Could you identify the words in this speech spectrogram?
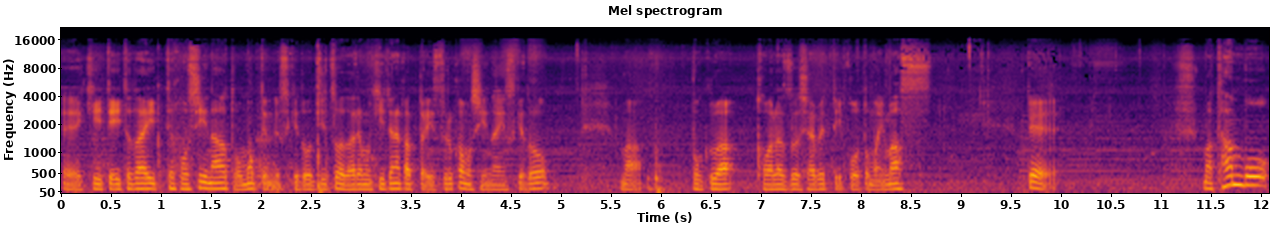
えー、聞いていただいてほしいなと思ってるんですけど実は誰も聞いてなかったりするかもしれないんですけどまあ僕は変わらず喋っていこうと思います。で、まあ、田んぼ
